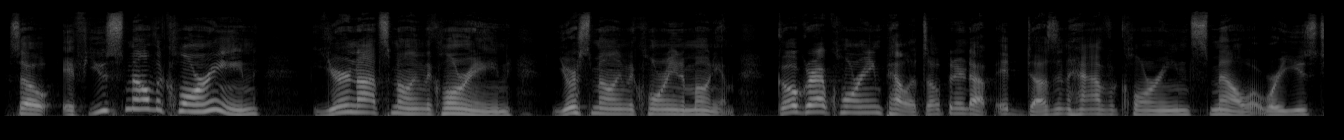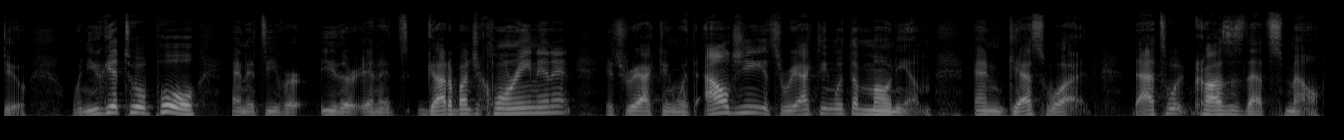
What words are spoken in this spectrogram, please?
So if you smell the chlorine, you're not smelling the chlorine, you're smelling the chlorine ammonium. Go grab chlorine pellets, open it up. It doesn't have a chlorine smell what we're used to. When you get to a pool and it's either either and it's got a bunch of chlorine in it, it's reacting with algae, it's reacting with ammonium. And guess what? That's what causes that smell.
